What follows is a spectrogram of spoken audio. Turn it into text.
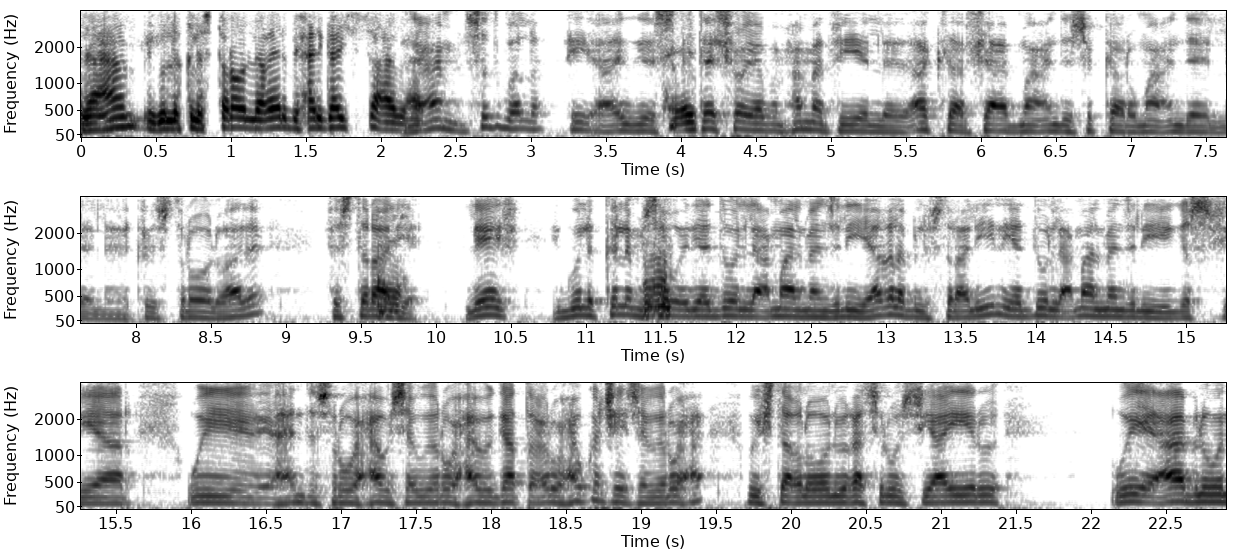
نعم يقول لك الكوليسترول لا غير بيحرق اي الساعة بعد. نعم صدق والله. اكتشفوا يا أبو محمد في أكثر شعب ما عنده سكر وما عنده ال- ال- الكوليسترول وهذا في أستراليا. ليش؟ يقول لك كلهم يسوون يدون الأعمال المنزلية، أغلب الأستراليين يدون الأعمال المنزلية يقص شيار ويهندس روحه ويسوي روحه ويقطع روحه وكل شيء يسوي روحه ويشتغلون ويغسلون السيايير ويعابلون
